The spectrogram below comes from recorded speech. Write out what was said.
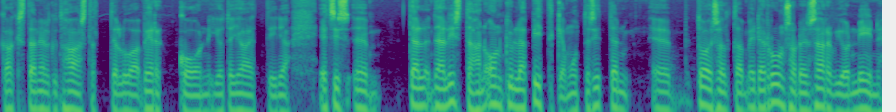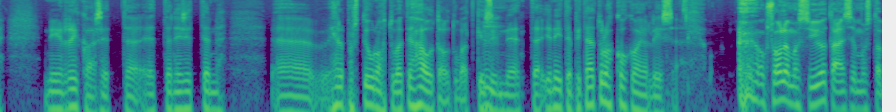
240 haastattelua verkkoon, jota jaettiin. Ja, et siis, tämä listahan on kyllä pitkä, mutta sitten toisaalta meidän runsauden sarvi on niin, niin rikas, että, että ne sitten helposti unohtuvat ja hautautuvatkin mm. sinne, että, ja niitä pitää tulla koko ajan lisää. Onko olemassa jotain sellaista,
